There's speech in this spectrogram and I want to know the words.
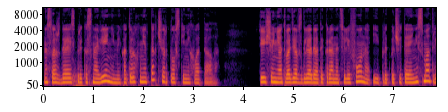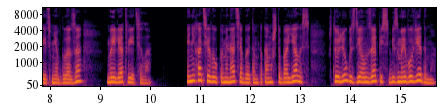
наслаждаясь прикосновениями, которых мне так чертовски не хватало. Все еще не отводя взгляда от экрана телефона и предпочитая не смотреть мне в глаза, Бейли ответила. Я не хотела упоминать об этом, потому что боялась, что Люк сделал запись без моего ведома.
